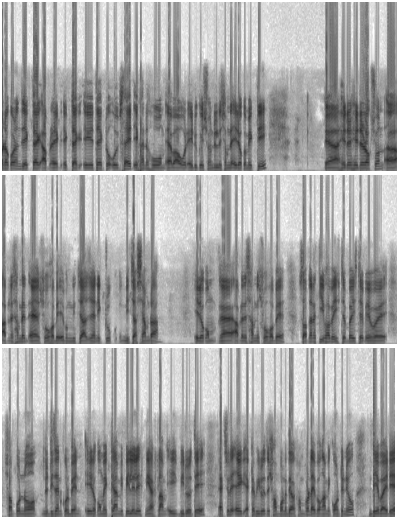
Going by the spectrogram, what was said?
মনে করেন যে একটা আপনার একটা এটা একটা ওয়েবসাইট এখানে হোম অ্যাবাউট এডুকেশন রিলেশন মানে এরকম একটি হেডার হেডার অপশন আপনার সামনে শো হবে এবং নিচে আসেন, একটু নিচে আসি আমরা। এরকম আপনাদের সামনে শো হবে। সো আপনারা কীভাবে স্টেপ বাই স্টেপ এভাবে সম্পূর্ণ ডিজাইন করবেন এইরকম একটি আমি প্লে লিস্ট নিয়ে আসলাম এই ভিডিওতে। অ্যাকচুয়ালি একটা ভিডিওতে সম্পূর্ণ দেওয়া সম্পূর্ণ এবং আমি কন্টিনিউ ডে বাই ডে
